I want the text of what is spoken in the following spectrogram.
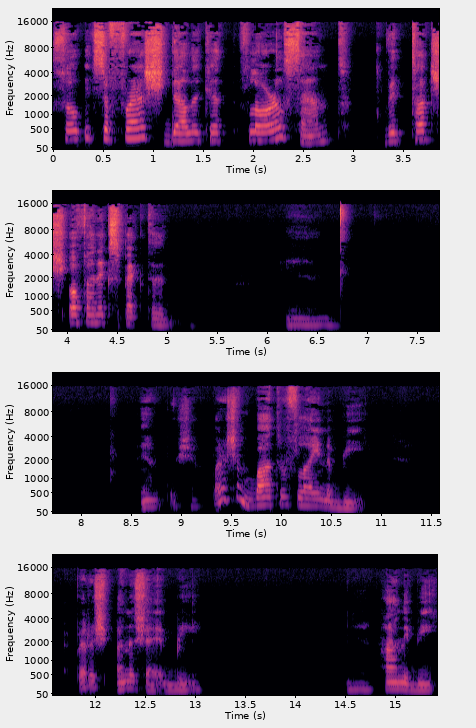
So it's a fresh, delicate floral scent with touch of unexpected. Yan. Yan po siya. Parang siyang butterfly na bee. Pero ano siya, eh, bee. Yan. Honey bee.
